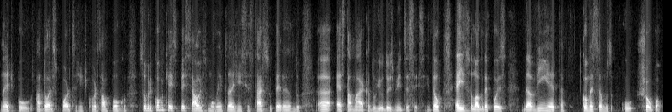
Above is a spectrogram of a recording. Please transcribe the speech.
né, tipo, adora esportes, a gente conversar um pouco sobre como que é especial esse momento da gente estar superando uh, esta marca do Rio 2016. Então, é isso, logo depois da vinheta, começamos o Showball.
